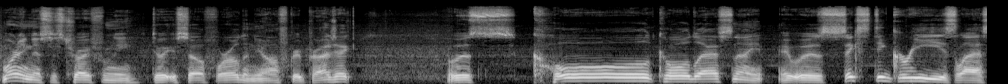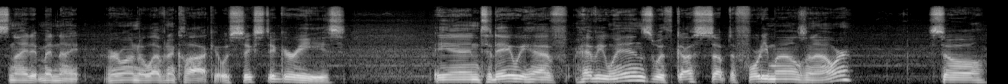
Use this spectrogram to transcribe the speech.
Morning, this is Troy from the Do-It-Yourself World and the Off-Grid Project. It was cold, cold last night. It was 6 degrees last night at midnight, around 11 o'clock. It was 6 degrees. And today we have heavy winds with gusts up to 40 miles an hour. So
